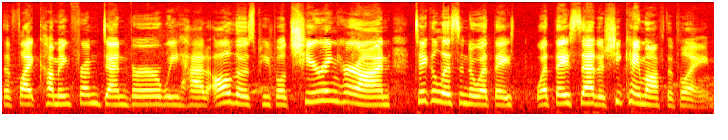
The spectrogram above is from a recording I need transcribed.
The flight coming from Denver. We had all those people cheering her on. Take a listen to what they what they said as she came off the plane.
